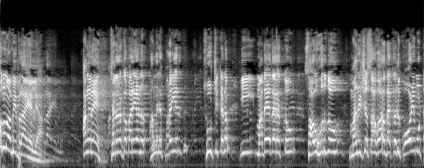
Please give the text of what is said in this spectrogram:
ഒന്നും അഭിപ്രായമല്ല. അങ്ങനെ ചിലരൊക്കെ പറയാണ് അങ്ങനെ പറയരുത്. സൂക്ഷിക്കണം. ഈ മതേതരത്വവും സൗഹൃദവും മനുഷ്യ സൗഹാർദ്ദമൊക്കെ ഒരു കോഴിമുട്ട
